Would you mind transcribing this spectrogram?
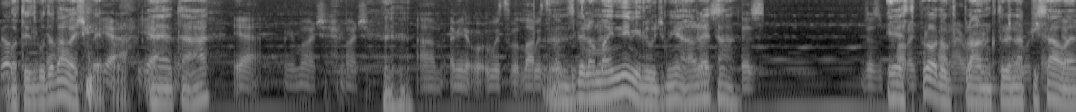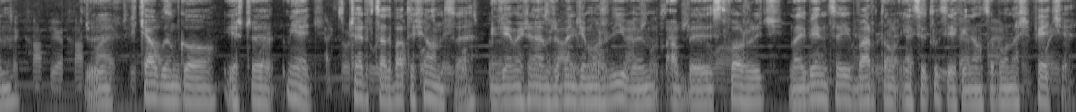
bo ty zbudowałeś PayPal. E, tak, z wieloma innymi ludźmi, ale tak. Jest produkt, plan, który napisałem, chciałbym go jeszcze mieć z czerwca 2000, gdzie myślałem, że będzie możliwym, aby stworzyć najwięcej wartą instytucję finansową na świecie.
